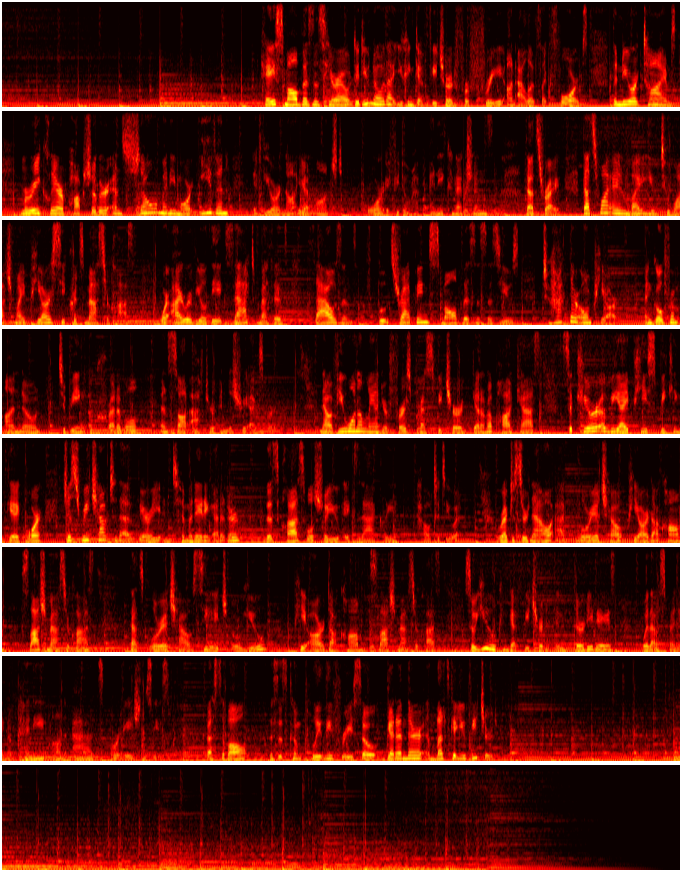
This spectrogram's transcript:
Hey, small business hero, did you know that you can get featured for free on outlets like Forbes, the New York Times, Marie Claire, Pop Sugar, and so many more, even if you're not yet launched? Or if you don't have any connections? That's right. That's why I invite you to watch my PR Secrets Masterclass, where I reveal the exact methods thousands of bootstrapping small businesses use to hack their own PR and go from unknown to being a credible and sought after industry expert. Now, if you want to land your first press feature, get on a podcast, secure a VIP speaking gig, or just reach out to that very intimidating editor, this class will show you exactly how to do it. Register now at gloriachoupr.com slash masterclass. That's Gloria Chou, C-H-O-U, pr.com slash masterclass, so you can get featured in 30 days without spending a penny on ads or agencies. Best of all, this is completely free, so get in there and let's get you featured.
